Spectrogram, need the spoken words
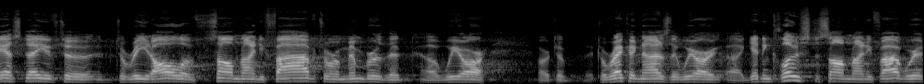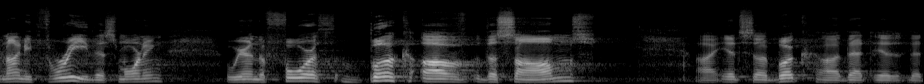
asked Dave to, to read all of Psalm 95 to remember that uh, we are, or to, to recognize that we are uh, getting close to Psalm 95. We're at 93 this morning. We're in the fourth book of the Psalms. Uh, it's a book uh, that, is, that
